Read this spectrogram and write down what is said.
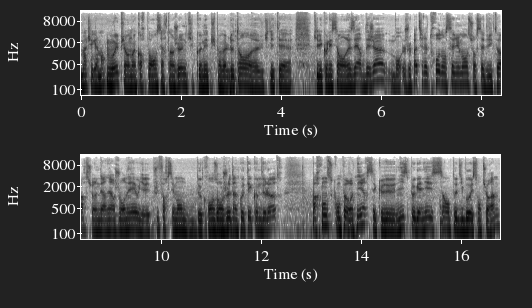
match également. Oui, puis en incorporant certains jeunes qu'il connaît depuis pas mal de temps, vu qu'il qu'il les connaissait en réserve déjà. Bon, je ne vais pas tirer trop d'enseignements sur cette victoire sur une dernière journée où il y avait plus forcément de grands enjeux d'un côté comme de l'autre. Par contre, ce qu'on peut retenir, c'est que Nice peut gagner sans Todibo et sans Thuram.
